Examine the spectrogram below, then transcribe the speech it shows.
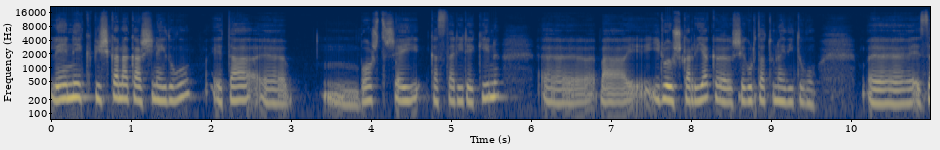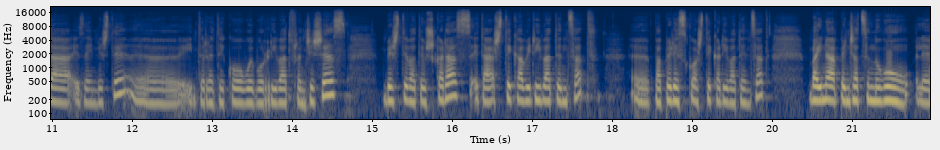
lehenik pixkanaka hasi nahi dugu, eta e, bost, sei kastarirekin e, ba, iru euskarriak segurtatu nahi ditugu. Uh, ez da, ez da inbeste, interneteko web horri bat frantsesez, beste bat euskaraz, eta astekabiri bat entzat, uh, paperezko astekari bat entzat, baina pentsatzen dugu le,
